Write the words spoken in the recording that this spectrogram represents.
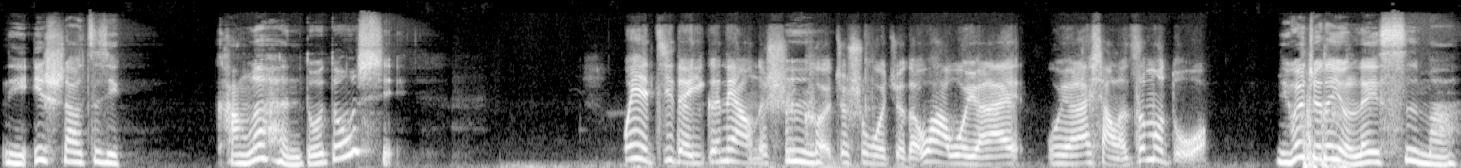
你意识到自己扛了很多东西。我也记得一个那样的时刻，就是我觉得哇，我原来我原来想了这么多。你会觉得有类似吗？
